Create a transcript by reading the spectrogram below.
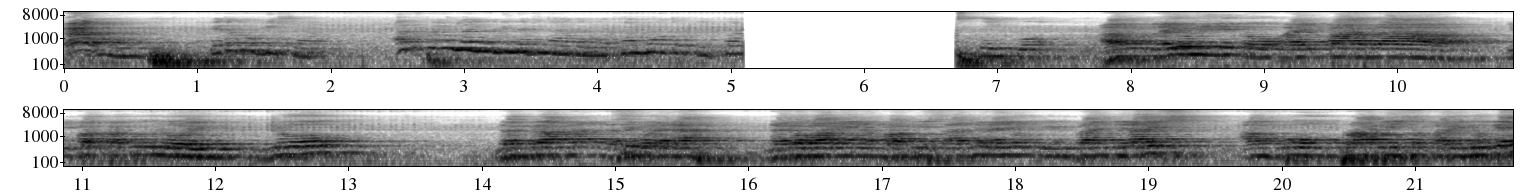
Ah, Ito po, Bishop. Ano po yung layunin na ginaganap ng motorcade para Day po? Ang layunin nito ay para ipagpatuloy yung nag na, nasimula na nagawain ng Baptist yun ay yung evangelize ang buong province ng Marinduque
